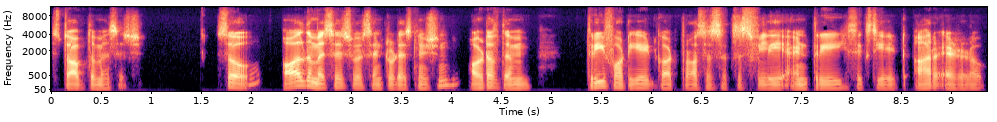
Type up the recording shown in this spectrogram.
stop the message. So all the messages were sent to destination. Out of them, 348 got processed successfully and 368 are errored out.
